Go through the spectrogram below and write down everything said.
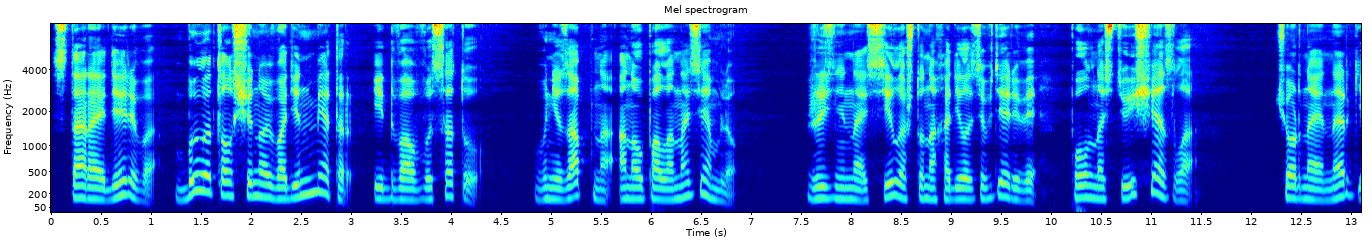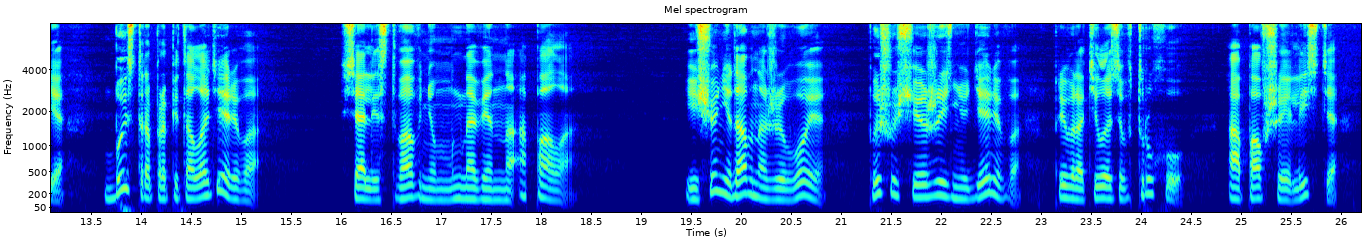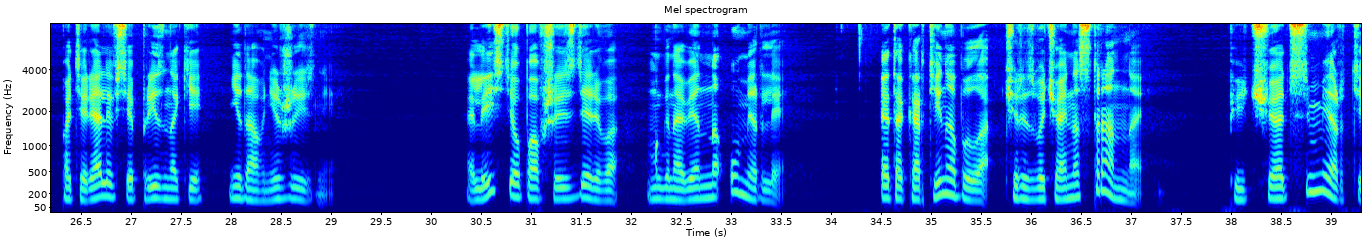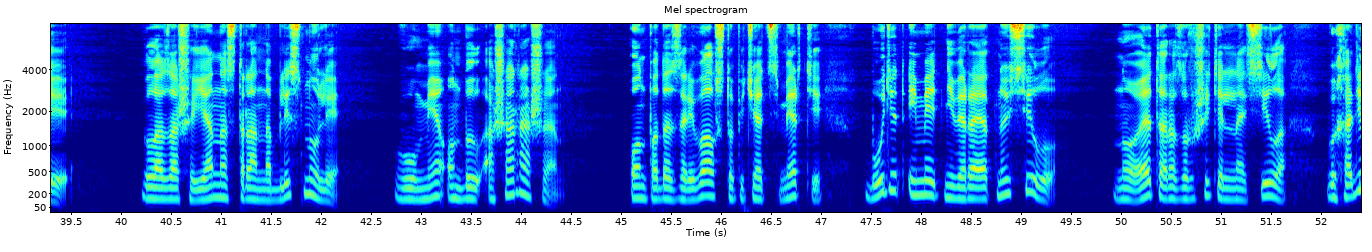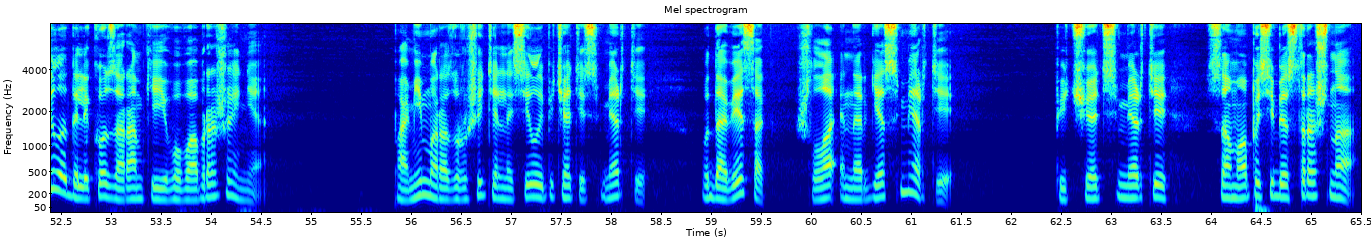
Старое дерево было толщиной в один метр и два в высоту. Внезапно оно упало на землю. Жизненная сила, что находилась в дереве, полностью исчезла. Черная энергия – быстро пропитала дерево. Вся листва в нем мгновенно опала. Еще недавно живое, пышущее жизнью дерево превратилось в труху, а опавшие листья потеряли все признаки недавней жизни. Листья, упавшие с дерева, мгновенно умерли. Эта картина была чрезвычайно странной. Печать смерти. Глаза Шияна странно блеснули. В уме он был ошарашен. Он подозревал, что печать смерти будет иметь невероятную силу, но эта разрушительная сила выходила далеко за рамки его воображения. Помимо разрушительной силы печати смерти, в довесок шла энергия смерти. Печать смерти сама по себе страшна.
